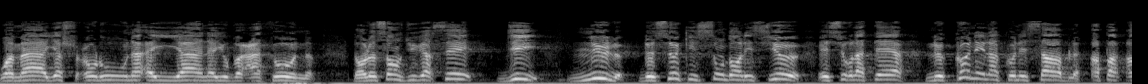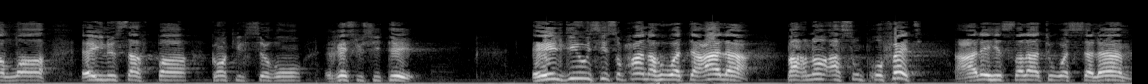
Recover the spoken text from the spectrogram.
وما يشعرون أيان يبعثون dans le sens du verset, dit Nul de ceux qui sont dans les cieux et sur la terre ne connaît l'inconnaissable à part Allah, et ils ne savent pas quand ils seront ressuscités. Et il dit aussi, subhanahu wa ta'ala, parlant à son prophète, alayhi salatu wassalam,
